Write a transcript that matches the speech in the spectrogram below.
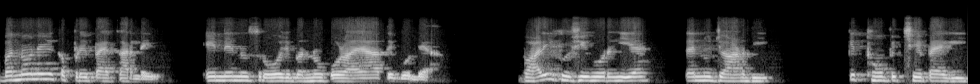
ਬੰਨੋ ਨੇ ਕੱਪੜੇ ਪੈਕ ਕਰ ਲਏ। ਇੰਨੇ ਨੂੰ ਸਰੋਜ ਬੰਨੋ ਕੋਲ ਆਇਆ ਤੇ ਬੋਲਿਆ ਬਾਹਲੀ ਖੁਸ਼ੀ ਹੋ ਰਹੀ ਹੈ ਤੈਨੂੰ ਜਾਣ ਦੀ। ਕਿੱਥੋਂ ਪਿੱਛੇ ਪੈ ਗਈ?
